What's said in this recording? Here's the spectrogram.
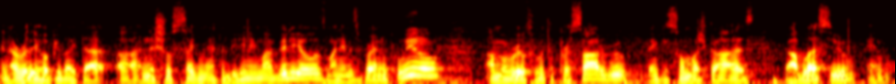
and I really hope you like that uh, initial segment at the beginning of my videos. My name is Brandon Polito. I'm a realtor with the Prasad Group. Thank you so much, guys. God bless you, and.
